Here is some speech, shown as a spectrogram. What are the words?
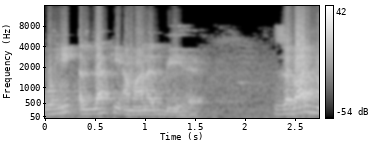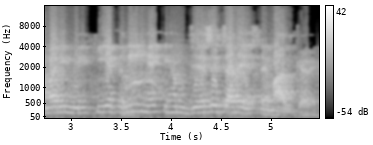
وہیں اللہ کی امانت بھی ہے۔ زبان ہماری ملکیت نہیں ہے کہ ہم جیسے چاہے استعمال کریں۔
